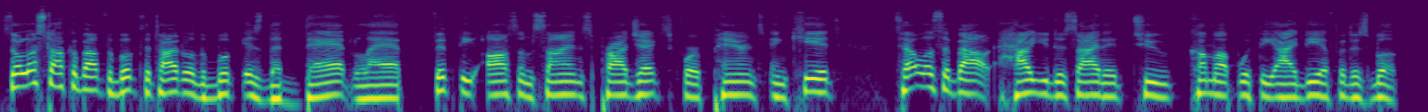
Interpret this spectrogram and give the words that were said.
so let's talk about the book. The title of the book is The Dad Lab 50 Awesome Science Projects for Parents and Kids. Tell us about how you decided to come up with the idea for this book.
